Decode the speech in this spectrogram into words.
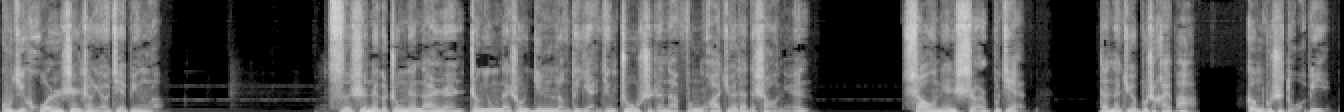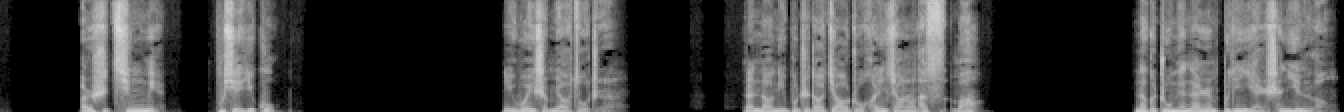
估计活人身上也要结冰了。此时，那个中年男人正用那双阴冷的眼睛注视着那风华绝代的少年。少年视而不见，但那绝不是害怕，更不是躲避，而是轻蔑。不屑一顾。你为什么要阻止？难道你不知道教主很想让他死吗？那个中年男人不仅眼神阴冷，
